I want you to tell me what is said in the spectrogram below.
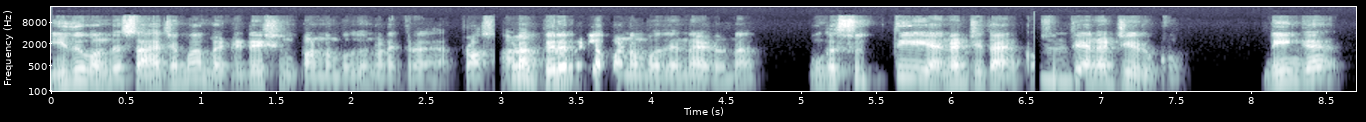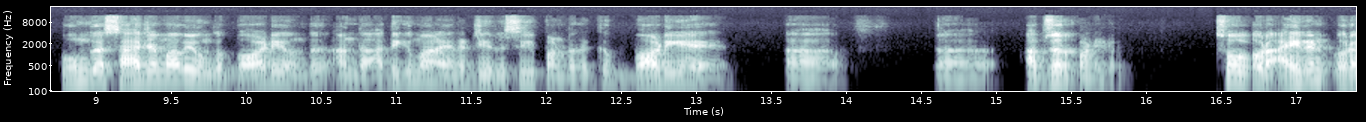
இது வந்து சகஜமா மெடிடேஷன் பண்ணும்போது நடக்கிற ப்ராசஸ் ஆனா Okay. பிரமிட்ல பண்ணும்போது என்ன ஆயிடும்னா உங்க சுத்தி எனர்ஜி தான் இருக்கும். சுத்தி எனர்ஜி இருக்கும். நீங்க உங்க சகஜமாவே உங்க பாடி வந்து அந்த அதிகமான எனர்ஜி ரிசீவ் பண்றதுக்கு பாடியே அப்சர்வ் பண்ணிடும். ஸோ ஒரு ஐரன் ஒரு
